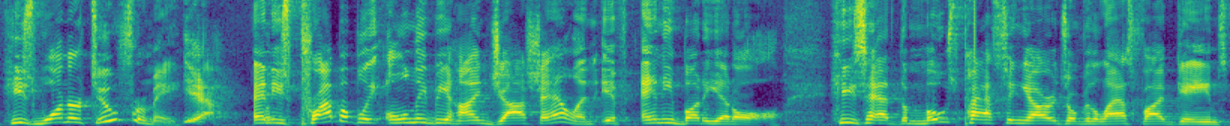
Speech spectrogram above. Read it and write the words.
he's one or two for me. Yeah. And he's probably only behind Josh Allen, if anybody at all. He's had the most passing yards over the last five games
